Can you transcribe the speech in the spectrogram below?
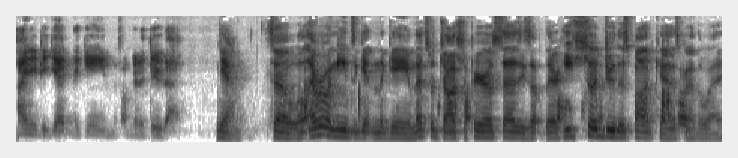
I need to get in the game if I'm going to do that. Yeah. So well, everyone needs to get in the game. That's what Josh Shapiro says. He's up there. He should do this podcast, by the way.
